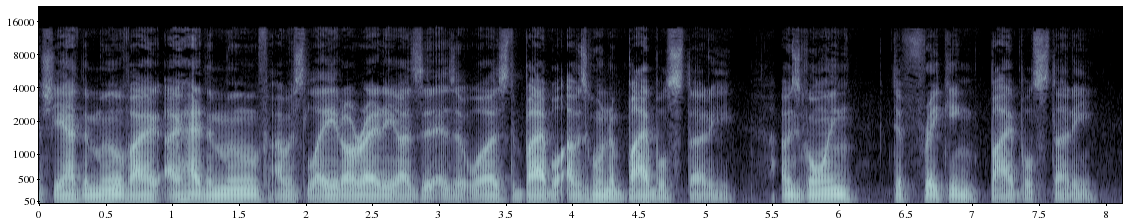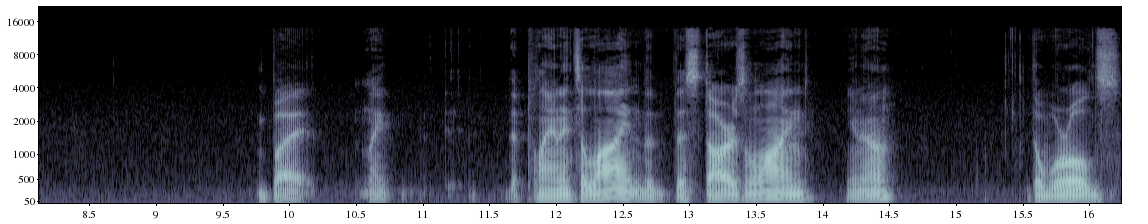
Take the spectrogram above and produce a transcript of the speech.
She had to move. I, I had to move. I was late already as it, as it was. The Bible. I was going to Bible study. I was going to freaking Bible study. But like, the planets aligned. The the stars aligned. You know, the worlds.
